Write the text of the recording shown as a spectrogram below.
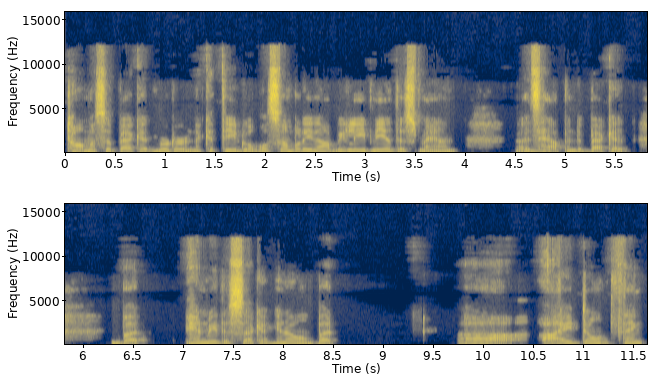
Thomas Becket murder in the cathedral. Will somebody not believe me of this man? It's mm-hmm. happened to Becket, but Henry II, you know, but uh, I don't think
